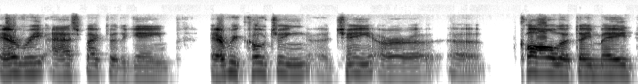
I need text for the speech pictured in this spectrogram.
every aspect of the game, every coaching uh, chain or uh, uh, call that they made,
